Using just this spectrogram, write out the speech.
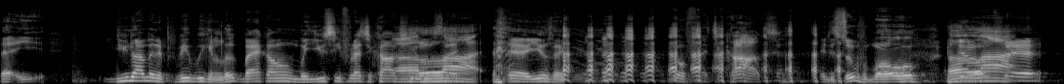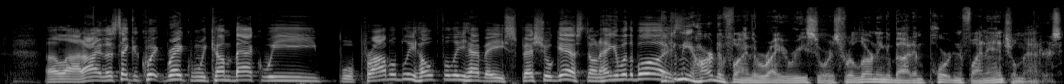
that you know how many people we can look back on when you see Fletcher Cox. A you gonna lot. Say, yeah, you say, yeah, go Fletcher Cox in the Super Bowl. You A know what lot. A lot. All right, let's take a quick break. When we come back, we will probably, hopefully, have a special guest on Hanging with the Boys. It can be hard to find the right resource for learning about important financial matters.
